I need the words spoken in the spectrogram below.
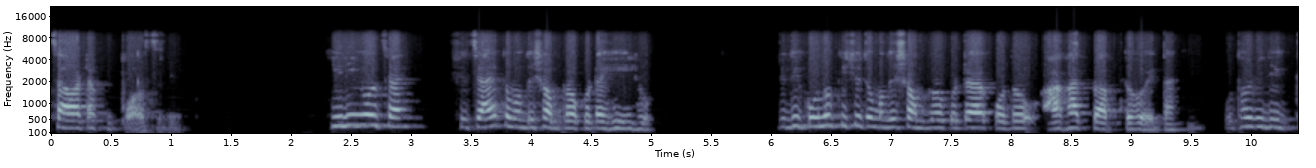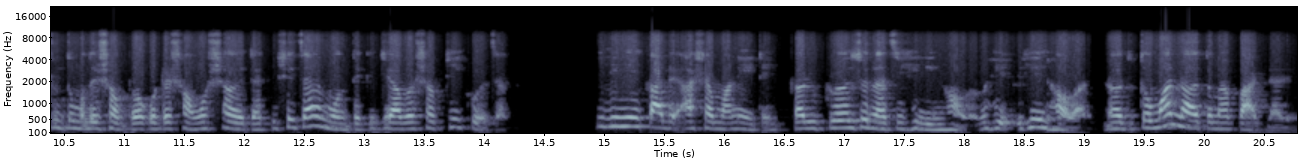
চাওয়াটা খুব পজিটিভ হিলিংও চায়। সে চায় তোমাদের সম্পর্কটা হিল হোক। যদি কোনো কিছু তোমাদের সম্পর্কটা কোনো আঘাত প্রাপ্ত হয়ে থাকে, কোথাও যদি একটু তোমাদের সম্পর্কটা সমস্যা হয়ে থাকে, সে চায় মন থেকে যে আবার সব ঠিক হয়ে যাবে হিলিং এ কারে আসা মানে এটাই। কারোর প্রয়োজন আছে হিলিং হওয়ার হিল হওয়ার। নয়তো তোমার, নয় তোমার পার্টনারের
